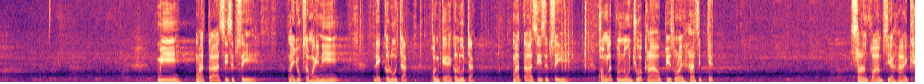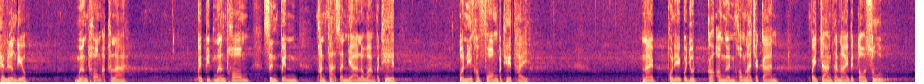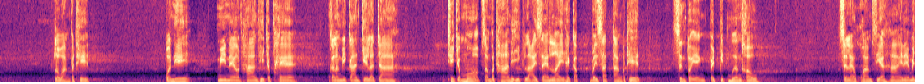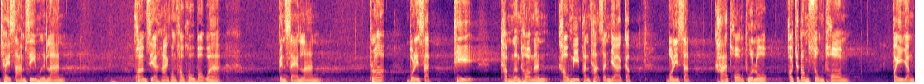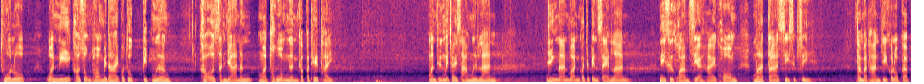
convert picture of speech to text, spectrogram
มีมาตรา 44 ในยุคสมัยนี้ เด็กก็รู้จัก คนแก่ก็รู้จัก มาตรา 44 ของรัฐธรรมนูญชั่วคราวปี 2557 ร้างความเสียหายแค่เรื่องเดียว เหมืองทองอัครา ไปปิดเหมืองทองซึ่งเป็นพันธสัญญาระหว่างประเทศ วันนี้เขาฟ้องประเทศไทย นายพลเอกประยุทธ์ก็เอาเงินของราชการไปจ้างทนายไปต่อสู้ ระหว่างประเทศ วันนี้มีแนวทางที่จะแพ้กำลังมีการเจรจา ที่จะมอบสัมปทานให้อีกหลายแสนไร่ให้กับบริษัทต่างประเทศ ซึ่งตัวเองไปปิดเหมืองเขา เสร็จแล้วความเสียหายเนี่ยไม่ใช่สามสี่หมื่นล้าน ความเสียหายของเขาเขาบอกว่าเป็นแสนล้าน เพราะบริษัทที่ทำเหมืองทองนั้น เขามีพันธสัญญากับบริษัทค้าทองทั่วโลก เขาจะต้องส่งทองไปยังทั่วโลก วันนี้เขาส่งทองไม่ได้ เพราะถูกปิดเหมือง เขาเอาสัญญานั้นมาทวงเงินกับประเทศไทย มันถึงไม่ใช่สามหมื่นล้าน ยิ่งนานวันก็จะเป็นแสนล้าน นี่คือความเสียหายของมาตรา 44 ท่านประธานที่เคารพครับ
